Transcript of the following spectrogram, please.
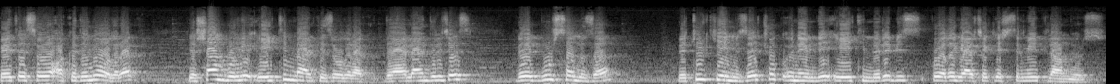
BTSO Akademi olarak yaşam boyu eğitim merkezi olarak değerlendireceğiz ve Bursa'mıza ve Türkiye'mize çok önemli eğitimleri biz burada gerçekleştirmeyi planlıyoruz.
